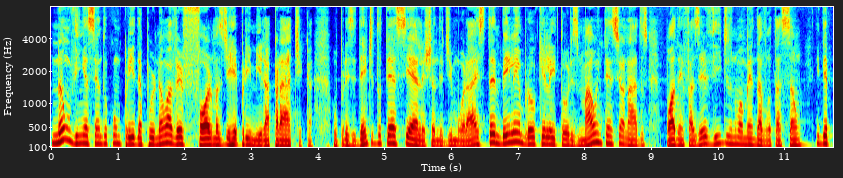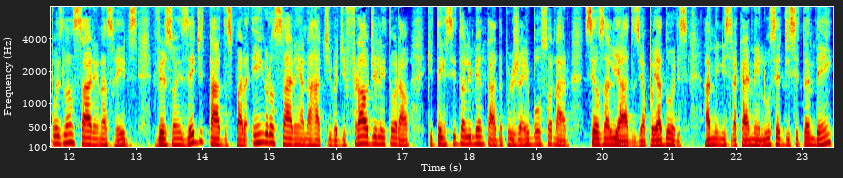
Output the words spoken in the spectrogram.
não vinha sendo cumprida por não haver formas de reprimir a prática. O presidente do TSE, Alexandre de Moraes, também lembrou que eleitores mal intencionados podem fazer vídeos no momento da votação e depois lançarem nas redes versões editadas para engrossarem a narrativa de fraude eleitoral que tem sido alimentada por Jair Bolsonaro, seus aliados e apoiadores. A ministra Carmen Lúcia disse também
